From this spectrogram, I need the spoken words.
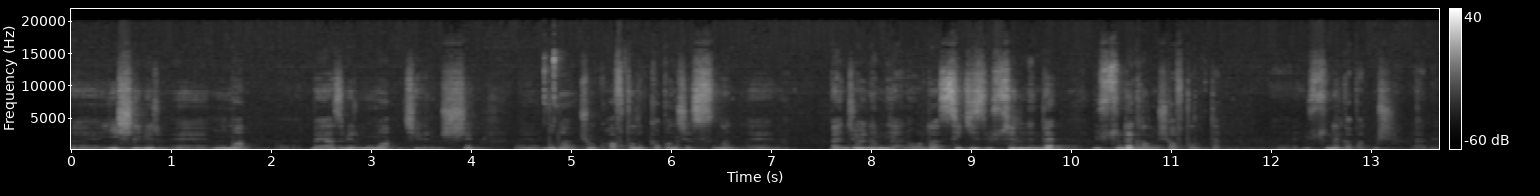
e, yeşil bir e, muma, beyaz bir muma çevirmiş işi. E, bu da çok haftalık kapanış açısından e, bence önemli yani. Orada 8 üstelinin de üstünde kalmış haftalıkta. E, üstünde kapatmış yani.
